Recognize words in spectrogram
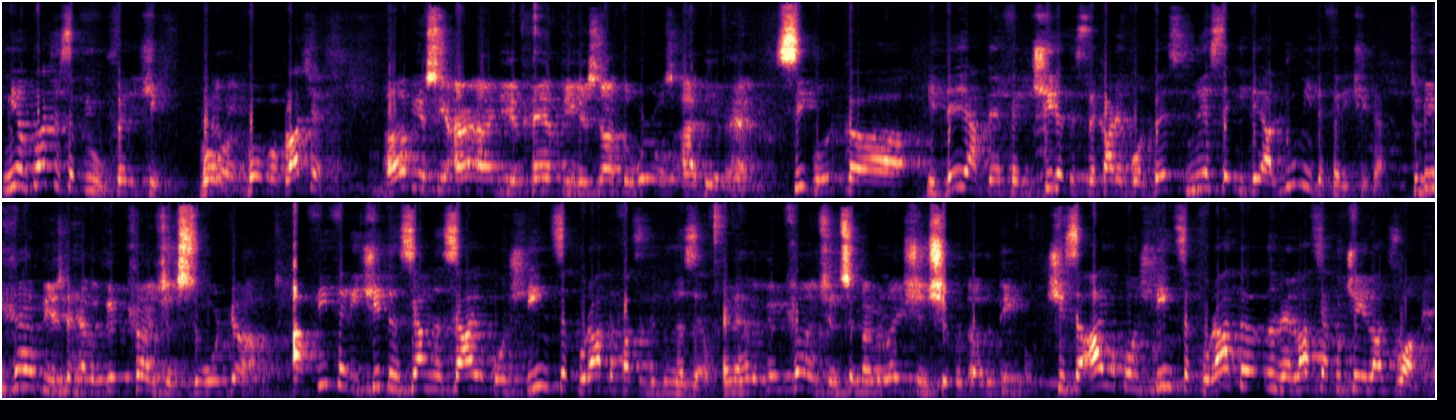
mie îmi place să fiu fericit. Vă, vă, vă place? Obviously, our idea of happy is not the world's idea of happy. Sigur că ideea de fericire despre care vorbesc nu este ideea lumii de fericire. To be happy is to have a good conscience toward God A fi fericit înseamnă să ai o conștiință curată față de Dumnezeu and to have a good conscience in my relationship with other people. și să ai o conștiință curată în relația cu ceilalți oameni.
